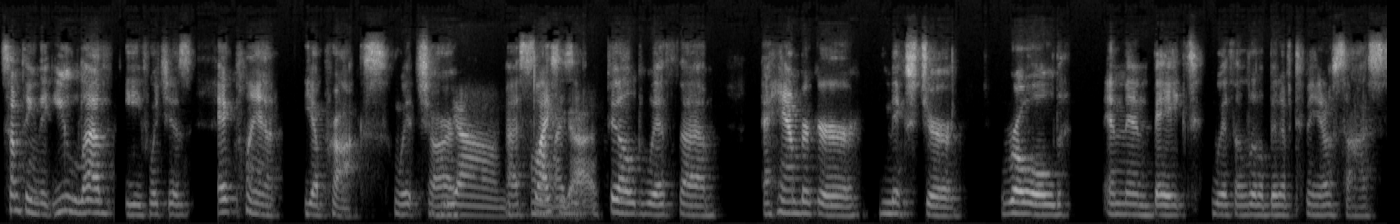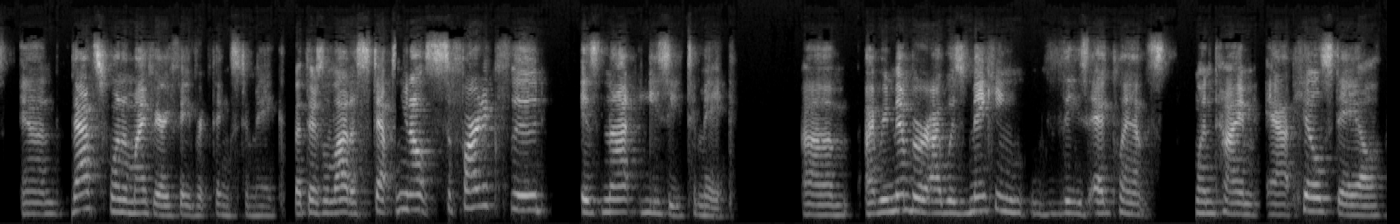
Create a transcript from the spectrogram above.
something that you love, Eve, which is eggplant yaprocks, which are uh, oh slices oh filled with um, a hamburger mixture rolled and then baked with a little bit of tomato sauce. And that's one of my very favorite things to make. But there's a lot of steps. You know, Sephardic food is not easy to make. Um, I remember I was making these eggplants one time at Hillsdale,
